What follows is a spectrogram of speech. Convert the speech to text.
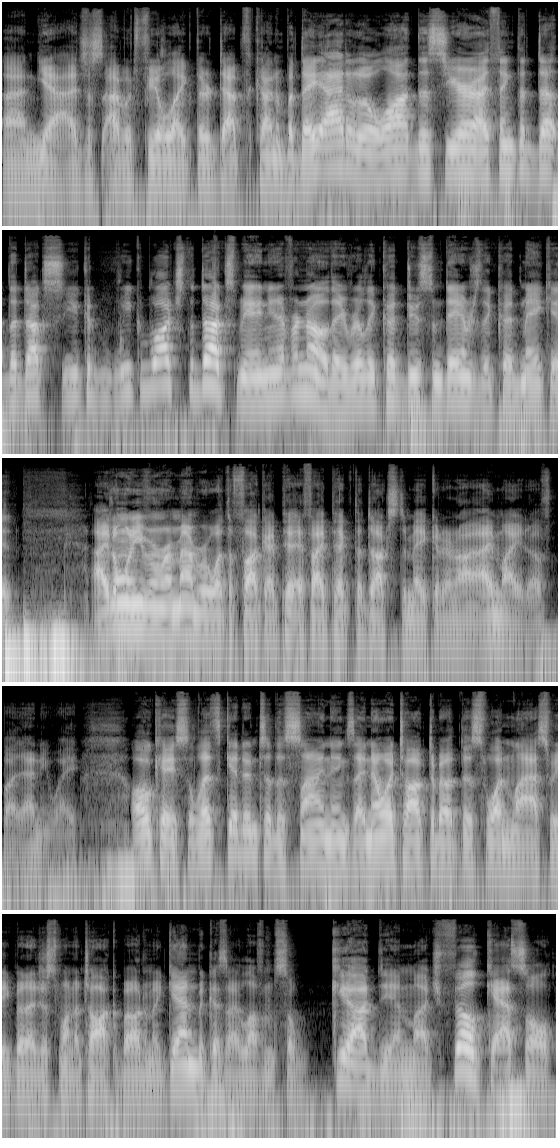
and yeah, I just I would feel like their depth kind of, but they added a lot this year. I think the the Ducks you could we could watch the Ducks, man. You never know. They really could do some damage. They could make it. I don't even remember what the fuck I if I picked the Ducks to make it or not. I might have, but anyway. Okay, so let's get into the signings. I know I talked about this one last week, but I just want to talk about him again because I love him so goddamn much. Phil Kessel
